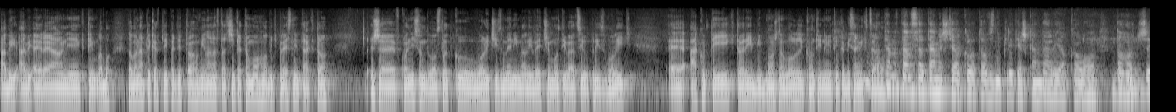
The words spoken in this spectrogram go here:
aby, aby aj reálne k tým... Lebo, lebo napríklad v prípade toho Milana Stačníka to mohlo byť presne takto, že v konečnom dôsledku voliči zmeny mali väčšiu motiváciu prísť voliť, ako tí, ktorí by možno volili kontinuitu, keby sa im chcelo. Tam, tam, sa, tam ešte okolo toho vznikli tie škandály, okolo toho, či,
